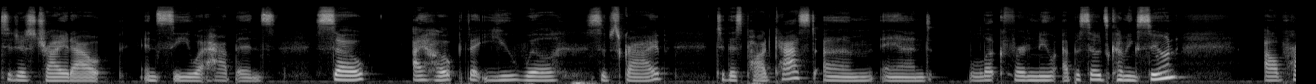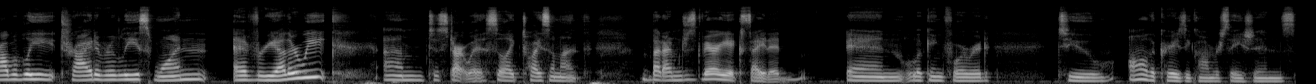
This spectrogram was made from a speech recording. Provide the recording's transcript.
to just try it out and see what happens. So I hope that you will subscribe to this podcast um, and look for new episodes coming soon. I'll probably try to release one every other week um, to start with, so like twice a month. But I'm just very excited and looking forward to all the crazy conversations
